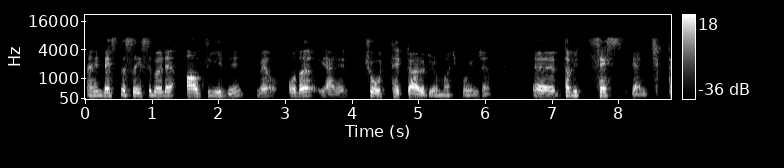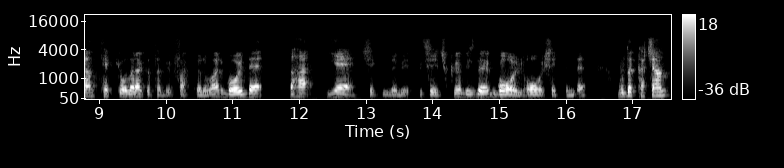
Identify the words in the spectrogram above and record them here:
hani beste sayısı böyle 6-7 ve o da yani çoğu tekrar ediyor maç boyunca. Ee, tabii ses yani çıkan tepki olarak da tabii farkları var. Golde daha Y şeklinde bir şey çıkıyor. Bizde gol, o şeklinde. Burada kaçan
